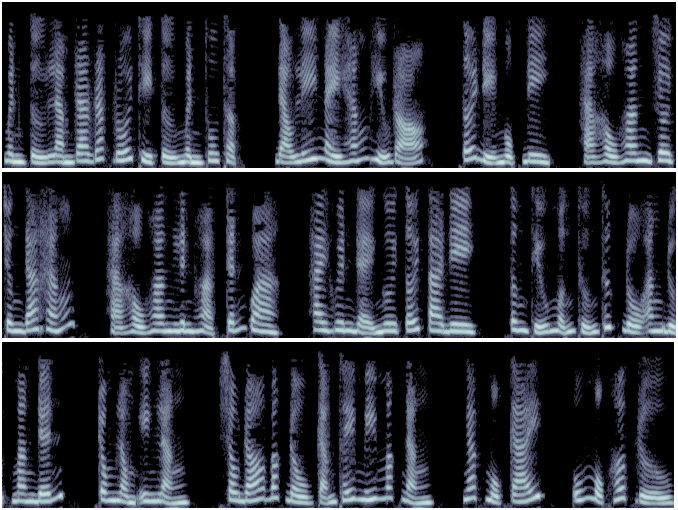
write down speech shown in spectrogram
mình tự làm ra rắc rối thì tự mình thu thập, đạo lý này hắn hiểu rõ, tới địa ngục đi, hạ hầu hoang giơ chân đá hắn, hạ hầu hoang linh hoạt tránh qua, hai huynh đệ ngươi tới ta đi, tân thiểu mẫn thưởng thức đồ ăn được mang đến, trong lòng yên lặng, sau đó bắt đầu cảm thấy mí mắt nặng, ngáp một cái, uống một hớp rượu,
